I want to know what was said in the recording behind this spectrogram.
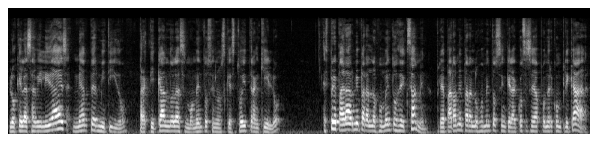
Lo que las habilidades me han permitido, practicándolas en momentos en los que estoy tranquilo, es prepararme para los momentos de examen, prepararme para los momentos en que la cosa se va a poner complicada.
